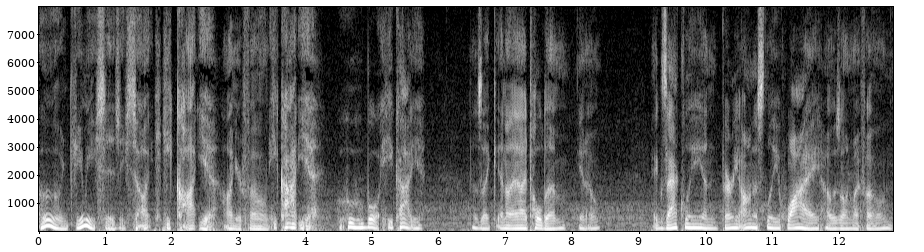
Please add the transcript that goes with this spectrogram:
Oh, Jimmy says he saw it. He caught you on your phone. He caught you. Oh boy, he caught you. I was like, and I, I told him, you know, exactly and very honestly why I was on my phone.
